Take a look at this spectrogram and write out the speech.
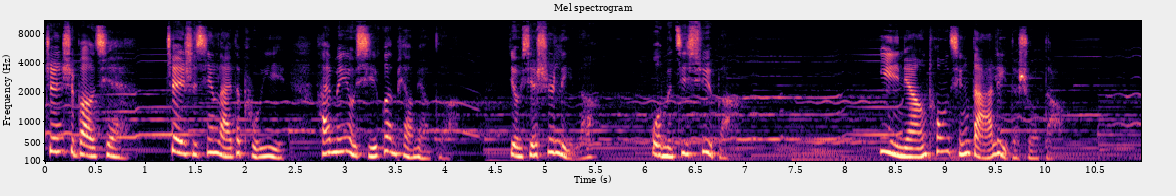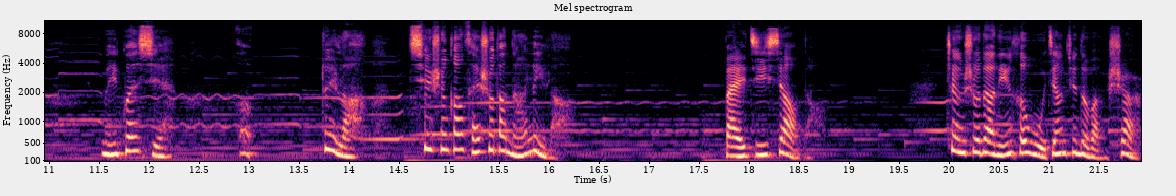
真是抱歉，这是新来的仆役，还没有习惯缥缈阁，有些失礼了。我们继续吧。”义娘通情达理地说道：“没关系。”嗯。对了，妾身刚才说到哪里了？白姬笑道：“正说到您和武将军的往事儿。”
